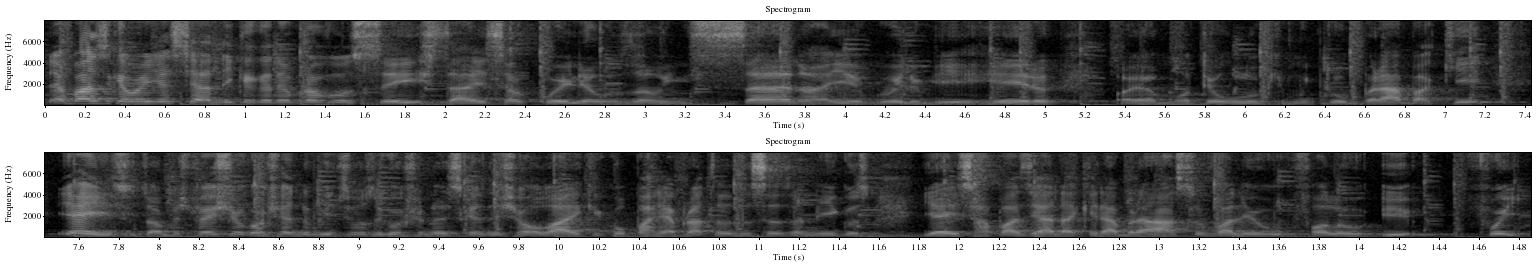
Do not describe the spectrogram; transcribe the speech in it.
É basicamente essa é a dica que eu tenho para vocês, tá? Esse é o coelhãozão insano aí, o coelho guerreiro. Olha, eu montei um look muito brabo aqui. E é isso, então. Espero que tenham gostado do vídeo. Se você gostou, não esqueça de deixar o like, compartilhar para todos os seus amigos. E é isso, rapaziada. Aquele abraço, valeu, falou e fui.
